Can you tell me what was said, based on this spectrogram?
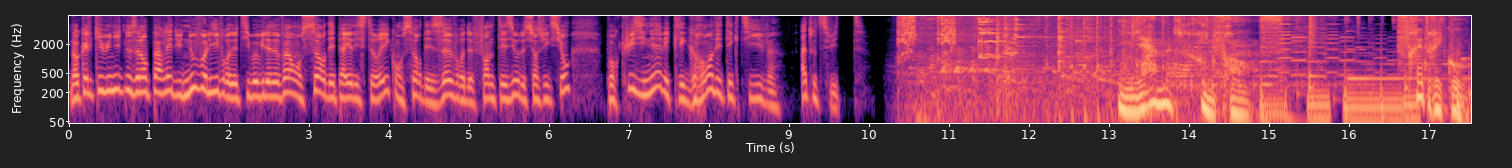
Dans quelques minutes, nous allons parler du nouveau livre de Thibaut Villanova. On sort des périodes historiques, on sort des œuvres de fantasy ou de science-fiction pour cuisiner avec les grands détectives. À tout de suite. Miam in France. Frédéricot.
